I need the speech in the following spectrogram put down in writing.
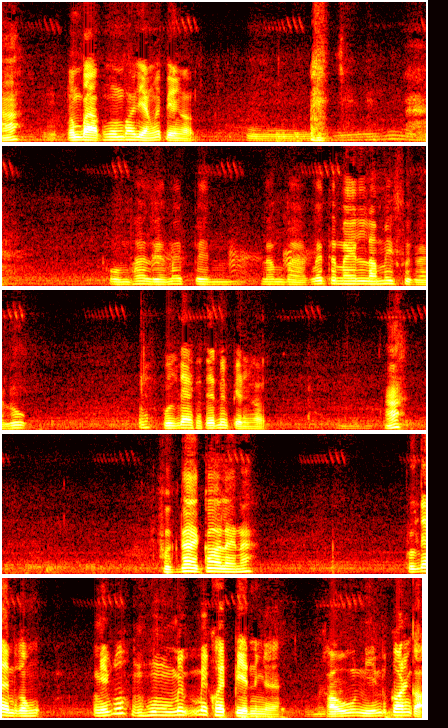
ฮะลำบากหุ้มผ้าเหลียงไม่เป็นครับผมผ้าเหลืองไม่เป็นลำบาก แล้วทำไมเราไม่ฝึกล่ะลูก ฝึกได้ก็เต้นไม่เป็นครับ ฮะ ฝึกได้ก็อะไรนะ ฝึกได้มันก็ไงรู้หุ้มไม่ไม่ค่อยเปลี่ยนยังไงเขาหนีไปก่อนก็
